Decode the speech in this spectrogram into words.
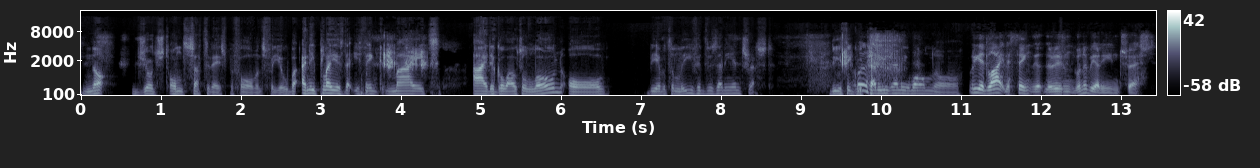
not judged on Saturday's performance for you, but any players that you think might either go out on loan or be able to leave if there's any interest? Do you think we're carrying anyone or Well, you'd like to think that there isn't going to be any interest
